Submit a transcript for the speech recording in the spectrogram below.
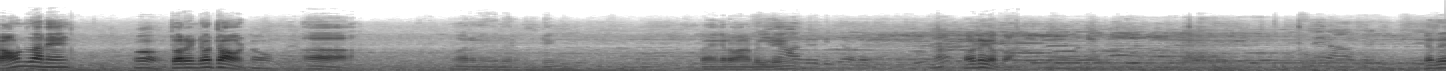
டவுன் தானே? டொரண்டோ டவுன் பாருங்க இதில் ஒரு பில்டிங் பயங்கரமான பில்டிங்? அப்படியேப்பா. எது?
